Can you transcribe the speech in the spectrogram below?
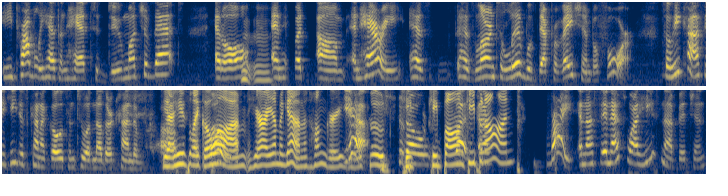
he probably hasn't had to do much of that at all. Mm-mm. And but um, and Harry has has learned to live with deprivation before. So he kind of think he just kind of goes into another kind of yeah, uh, he's like, oh, well, I'm here. I am again, hungry. no Yeah. food. So, keep on but- keeping I- on. Right, and that's and that's why he's not bitching.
